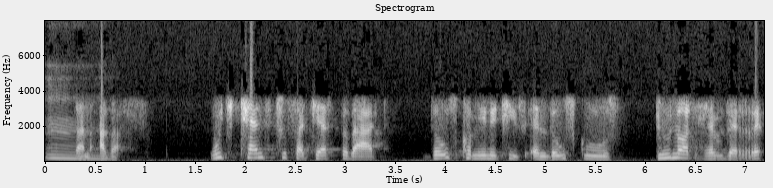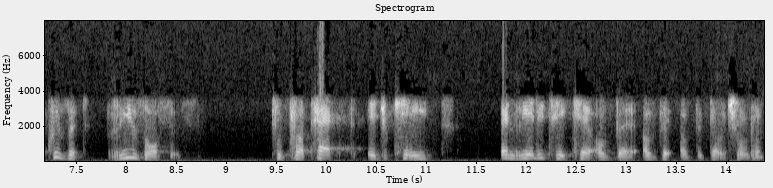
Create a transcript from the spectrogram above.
mm. than others, which tends to suggest that those communities and those schools do not have the requisite resources to protect, educate, and really take care of the of the of the girl children.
